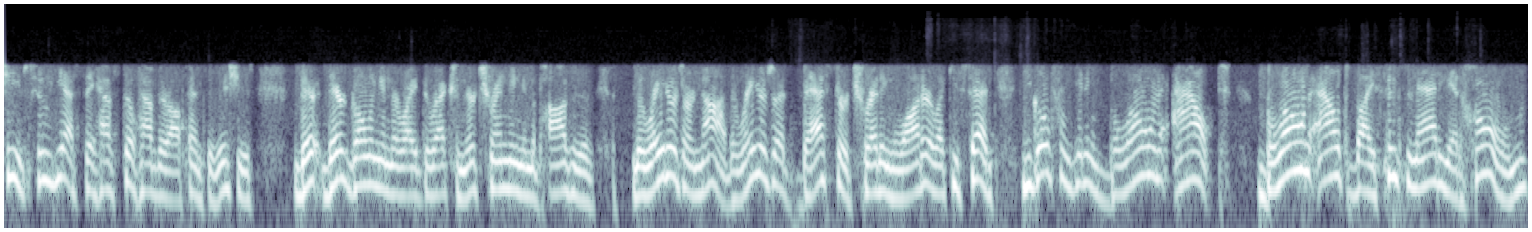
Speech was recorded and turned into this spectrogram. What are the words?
Chiefs, who yes, they have still have their offensive issues. They're they're going in the right direction. They're trending in the positive. The Raiders are not. The Raiders at best are treading water. Like you said, you go from getting blown out, blown out by Cincinnati at home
